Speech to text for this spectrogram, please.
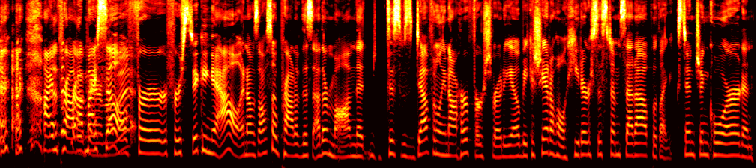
I'm proud, proud, of myself for for sticking it out. And I was also proud of this other mom that this was definitely not her first rodeo because she had a whole heater system set up with like extension cord and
